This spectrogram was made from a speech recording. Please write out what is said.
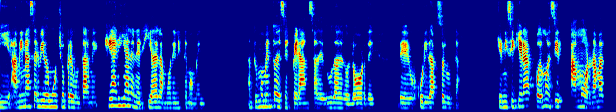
y a mí me ha servido mucho preguntarme, ¿qué haría la energía del amor en este momento? Ante un momento de desesperanza, de duda, de dolor, de, de oscuridad absoluta, que ni siquiera podemos decir amor, nada más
